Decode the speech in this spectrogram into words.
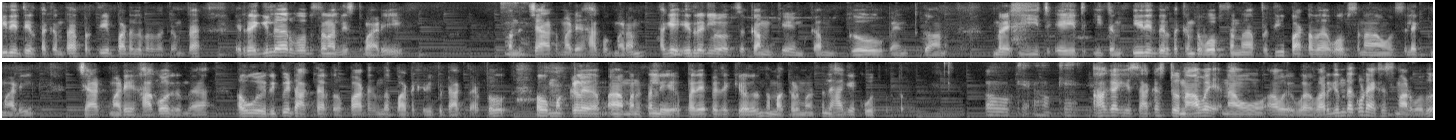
ಈ ರೀತಿ ಇರ್ತಕ್ಕಂತ ಪ್ರತಿ ಪಾಠದಲ್ಲಿ ಬರತಕ್ಕಂತ ರೆಗ್ಯುಲರ್ ವರ್ಬ್ಸ್ ಅನ್ನ ಲಿಸ್ಟ್ ಮಾಡಿ ಒಂದು ಚಾರ್ಟ್ ಮಾಡಿ ಹಾಕ್ಬೇಕು ಮೇಡಮ್ ಹಾಗೆ irregular verbs come came come go went gone ಆಮೇಲೆ ಈಟ್ ಏಟ್ ಈಟನ್ ಈ ರೀತಿ ಇರತಕ್ಕಂತ ವರ್ಬ್ಸ್ ಅನ್ನ ಪ್ರತಿ ಪಾಠದ ವರ್ಬ್ಸ್ ಅನ್ನ ನಾವು ಸಿಲೆಕ್ಟ್ ಮಾಡಿ ಚಾರ್ಟ್ ಮಾಡಿ ಹಾಕೋದ್ರಿಂದ ಅವು ರಿಪೀಟ್ ಆಗ್ತಾ ಇರ್ತವೆ. ಪಾಠದಿಂದ ಪಾಠಕ್ಕೆ ರಿಪೀಟ್ ಆಗ್ತಾ ಇರ್ತವೆ. ಅವು ಮಕ್ಕಳ ಮನಸ್ಸಿನಲ್ಲಿ ಪದೇ ಪದೇ ಕೇಳೋದ್ರಿಂದ ಮಕ್ಕಳ ಮನಸ್ಸಿನಲ್ಲಿ ಹಾಗೆ ಕೂತ್ಬಿಡ್ತವೆ. ಹಾಗಾಗಿ ಸಾಕಷ್ಟು ನಾವೇ ನಾವು ಹೊರಗಿಂದ ಕೂಡ ಆಕ್ಸೆಸ್ ಮಾಡಬಹುದು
